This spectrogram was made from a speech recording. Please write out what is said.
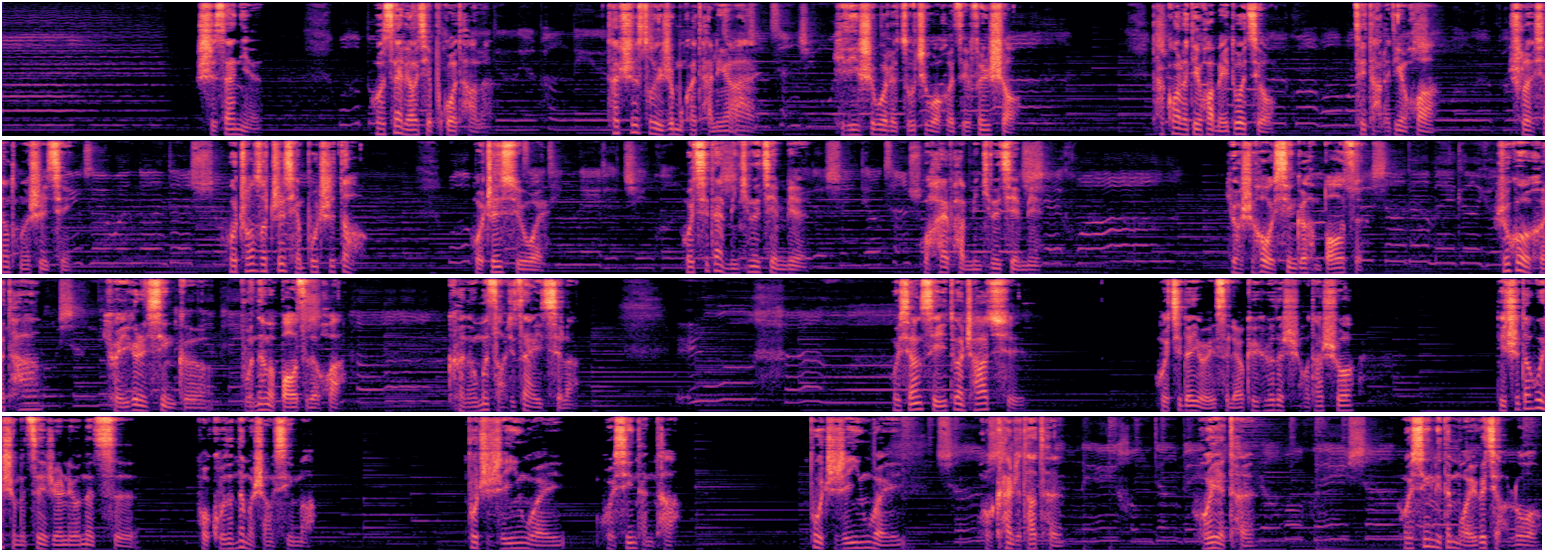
十三年，我再了解不过他了。他之所以这么快谈恋爱，一定是为了阻止我和 Z 分手。他挂了电话没多久，Z 打了电话，说了相同的事情。我装作之前不知道，我真虚伪。我期待明天的见面，我害怕明天的见面。有时候我性格很包子，如果我和他有一个人性格不那么包子的话，可能我们早就在一起了。我想起一段插曲。我记得有一次聊 QQ 的时候，他说：“你知道为什么自己人流那次我哭得那么伤心吗？不只是因为……”我心疼他，不只是因为我看着他疼，我也疼。我心里的某一个角落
